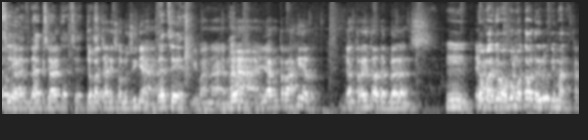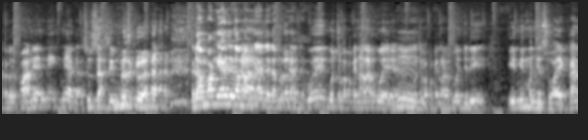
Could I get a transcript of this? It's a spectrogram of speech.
gitu it, kan dan that's kita it, that's it, coba that's it. cari solusinya. That's it. Gimana? Nah, yang terakhir, yang terakhir itu ada balance. Hmm, Ya coba kan? coba gue mau tahu dari lu gimana? Kategori, wah ini ini ini agak susah sih menurut gua. Eh, gampangnya aja, gampangnya Nah, aja, gampangnya aja. gue, gue coba pakai nalar gue ya. Hmm. Gue coba pakai nalar gue. Jadi ini menyesuaikan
